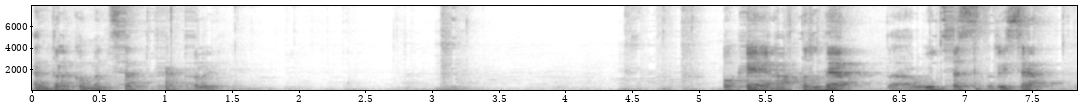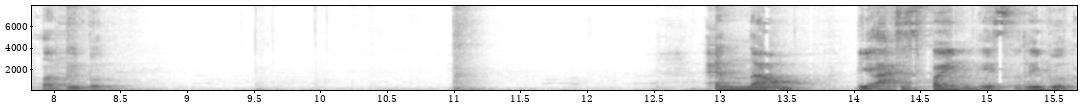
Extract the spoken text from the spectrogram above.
enter command set factory. Okay after that uh, we just reset or reboot. And now the access point is reboot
